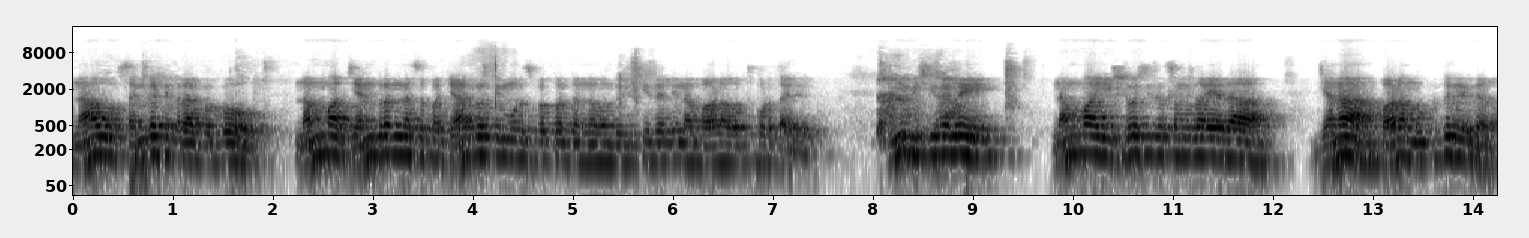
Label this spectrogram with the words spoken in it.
ನಾವು ಸಂಘಟಿತರಾಗಬೇಕು, ನಮ್ಮ ಜನರನ್ನ ಸ್ವಲ್ಪ ಜಾಗೃತಿ ಮೂಡಿಸ್ಬೇಕು ಅಂತ ಒಂದು ವಿಷಯದಲ್ಲಿ ನಾವು ಬಹಳ ಒತ್ತು ಕೊಡ್ತಾ ಇದ್ದೀವಿ. ಈ ವಿಷಯದಲ್ಲಿ ನಮ್ಮ ಈ ಶೋಷಿತ ಸಮುದಾಯದ ಜನ ಬಹಳ ಮುಗ್ಧರಿದ್ದಾರೆ.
